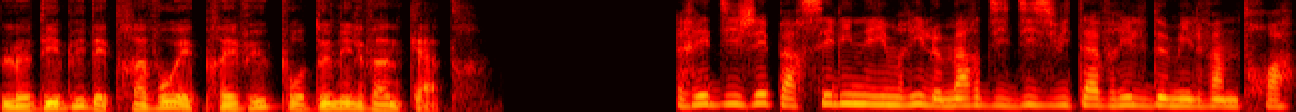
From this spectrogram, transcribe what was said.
Le début des travaux est prévu pour 2024. Rédigé par Céline Imri le mardi 18 avril 2023.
